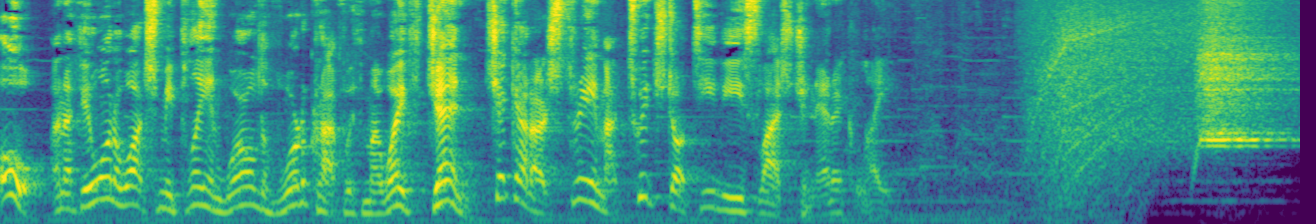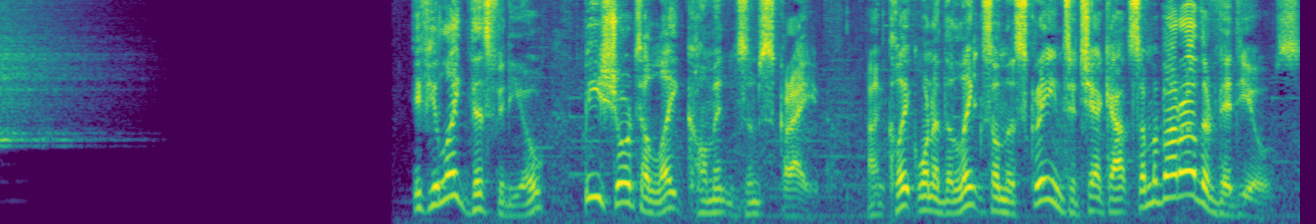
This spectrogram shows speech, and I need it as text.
Oh, and if you want to watch me play in World of Warcraft with my wife Jen, check out our stream at twitch.tv slash generic If you like this video, be sure to like, comment, and subscribe. and click one of the links on the screen to check out some of our other videos.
